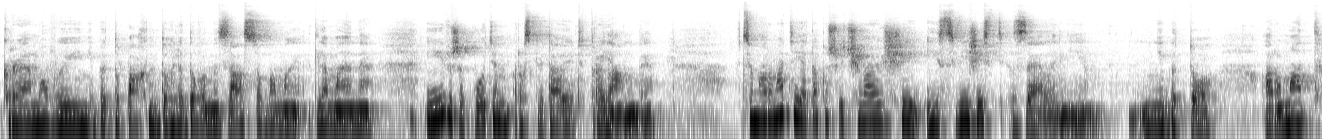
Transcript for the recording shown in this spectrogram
кремовий, нібито пахне доглядовими засобами для мене. І вже потім розквітають троянди. В цьому ароматі я також відчуваю ще і свіжість зелені, нібито аромат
